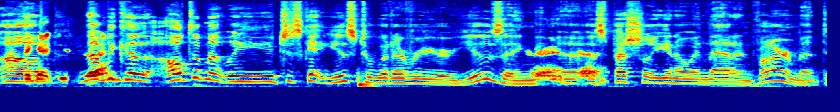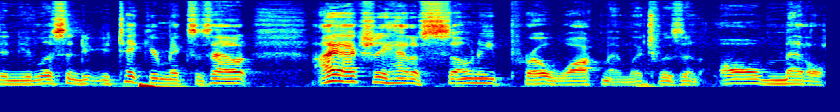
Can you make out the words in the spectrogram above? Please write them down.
Um, no, because ultimately you just get used to whatever you're using, uh, especially you know in that environment, and you listen to you take your mixes out. I actually had a Sony Pro Walkman, which was an all metal,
